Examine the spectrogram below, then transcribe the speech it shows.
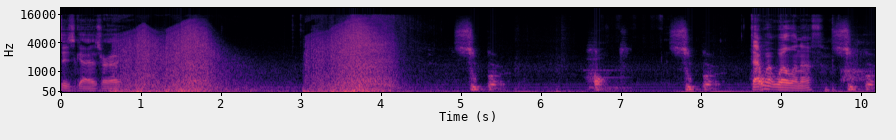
These guys, right? Super hot. Super That went well enough. super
